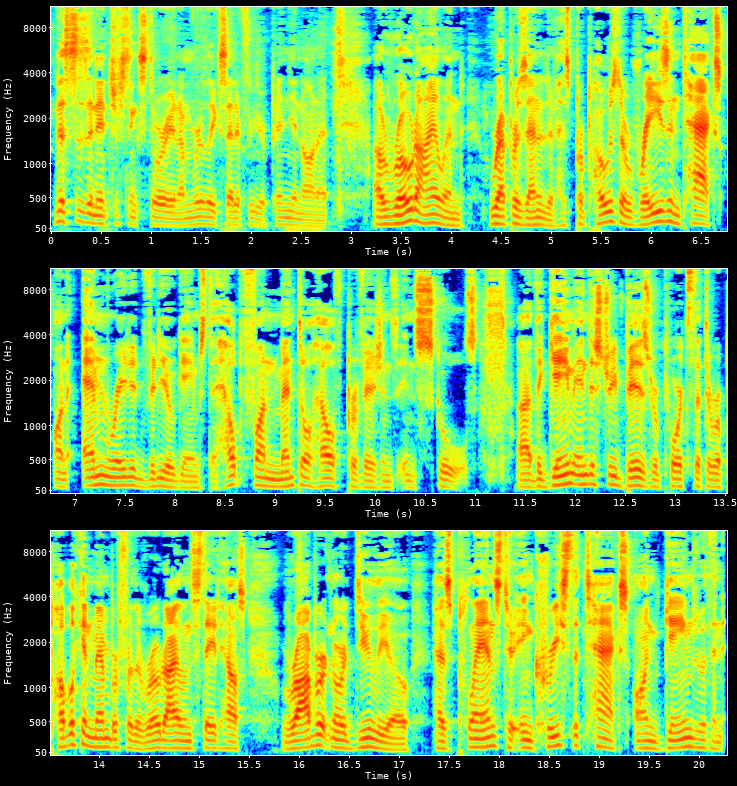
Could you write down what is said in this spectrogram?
this is an interesting story, and I'm really excited for your opinion on it. A Rhode Island representative has proposed a raise in tax on M-rated video games to help fund mental health provisions in schools. Uh, the Game Industry Biz reports that the Republican member for the Rhode Island State House, Robert Nordulio, has plans to increase the tax on games with an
